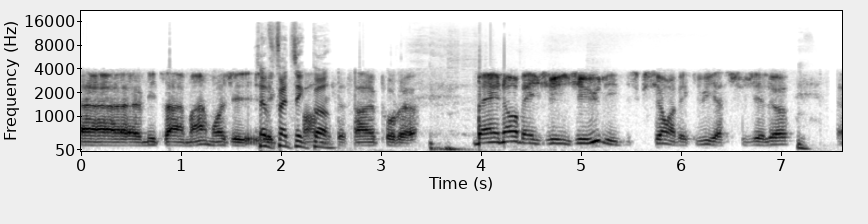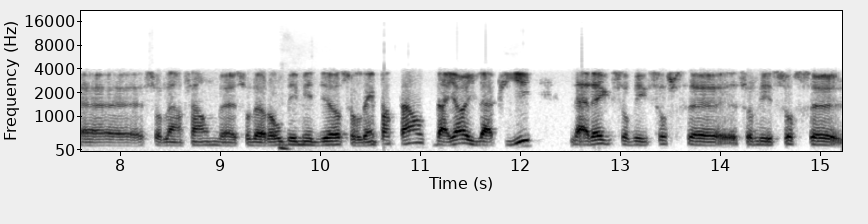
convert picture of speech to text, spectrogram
euh, mais clairement, moi, j'ai Ça vous le fatigue confort pas? nécessaire pour. ben non, ben j'ai eu des discussions avec lui à ce sujet-là. euh, sur l'ensemble, sur le rôle des médias, sur l'importance. D'ailleurs, il a appuyé la règle sur des sources, euh, sur les sources euh,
